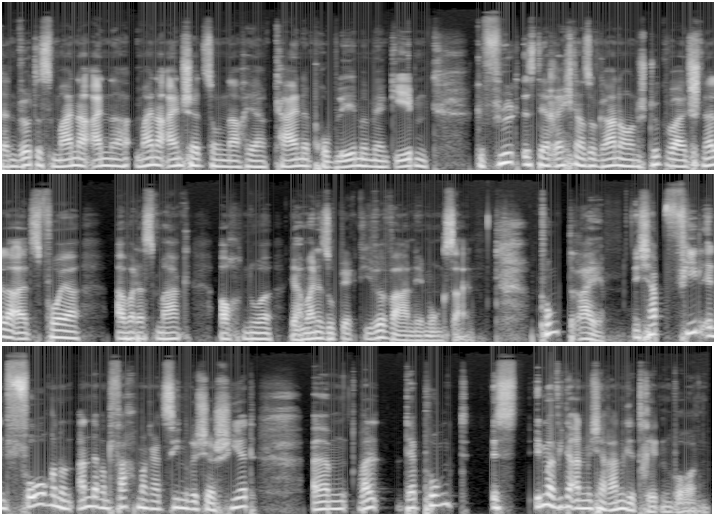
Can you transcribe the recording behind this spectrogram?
dann wird es meiner, meiner Einschätzung nachher keine Probleme mehr geben. Gefühlt ist der Rechner sogar noch ein Stück weit schneller als vorher, aber das mag auch nur ja, meine subjektive Wahrnehmung sein. Punkt 3. Ich habe viel in Foren und anderen Fachmagazinen recherchiert, ähm, weil der Punkt ist immer wieder an mich herangetreten worden.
